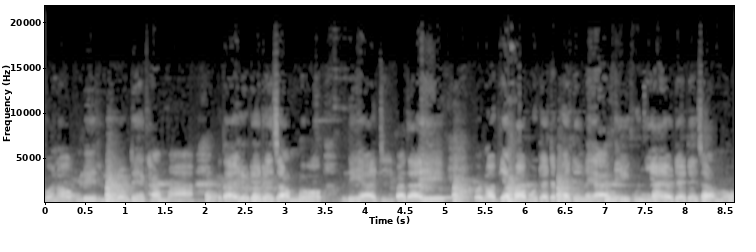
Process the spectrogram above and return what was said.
ပေါ့နော်ဦးလေးဒီလိုလုပ်တဲ့အခါမှာဘာသာရေးလုပ်တဲ့အတွက်ကြောင့်မလို့ဦးလေးကဒီဘာသာရေးပေါ့နော်ပြန်ပါဖို့အတွက်တစ်ဖက်တင်လေးကနေကုညာရောက်တဲ့အတွက်ကြောင့်မို့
